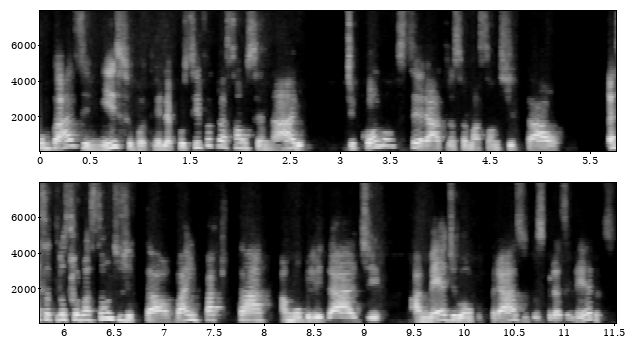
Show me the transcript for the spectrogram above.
Com base nisso, Botelho, é possível traçar um cenário de como será a transformação digital. Essa transformação digital vai impactar a mobilidade a médio e longo prazo dos brasileiros?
